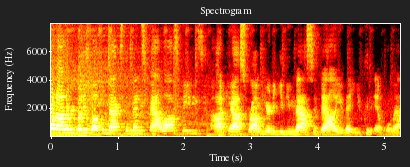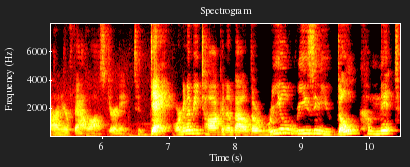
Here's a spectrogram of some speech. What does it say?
Going on, everybody? Welcome back to the Men's Fat Loss Made podcast, where I'm here to give you massive value that you can implement on your fat loss journey. Today, we're going to be talking about the real reason you don't commit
